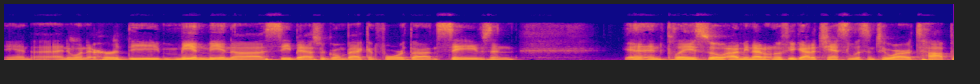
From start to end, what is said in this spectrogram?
And uh, anyone that heard the me and me and uh, Seabass are going back and forth on saves and and, and plays. So I mean, I don't know if you got a chance to listen to our top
